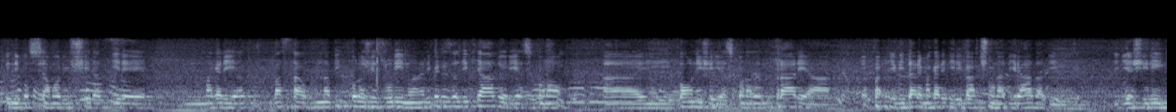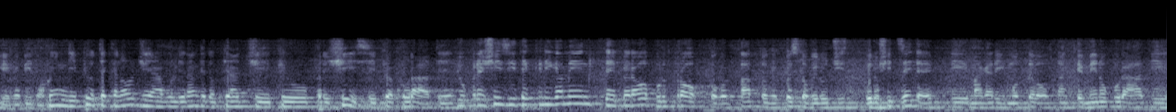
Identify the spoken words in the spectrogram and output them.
Quindi possiamo riuscire a dire, mh, magari basta una piccola cesurina, una ripresa di fiato e riescono, eh, i fonici riescono ad entrare a, far- evitare magari di rifarci una tirata di, di 10 righe, capito? Quindi più tecnologia vuol dire anche doppiaggi più precisi, più accurati. più precisi tecnicamente, però purtroppo col fatto che questo veloci- velocizza i tempi, magari molte volte anche meno curati,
